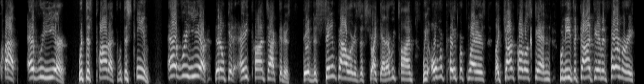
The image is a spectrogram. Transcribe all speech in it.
crap every year with this product, with this team. Every year, they don't get any contact hitters. They have the same power that strike out every time. We overpay for players like Giancarlo Stanton, who needs a goddamn infirmary.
